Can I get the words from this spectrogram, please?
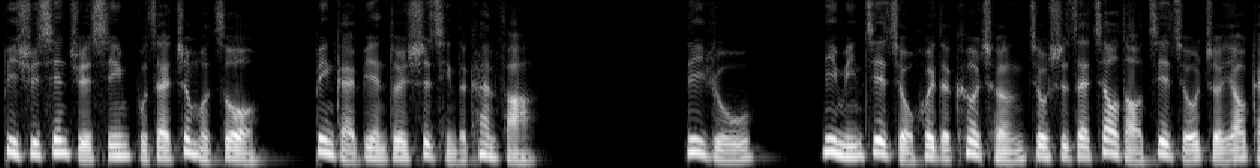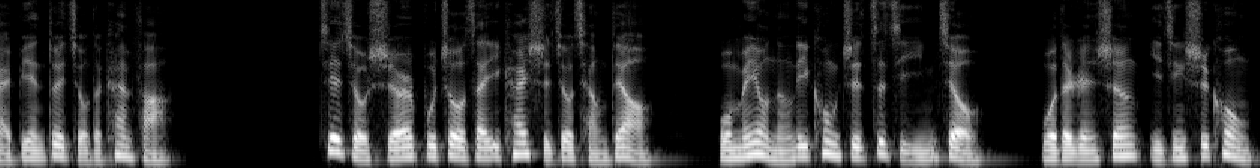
必须先决心不再这么做，并改变对事情的看法。例如，匿名戒酒会的课程就是在教导戒酒者要改变对酒的看法。戒酒十二步骤在一开始就强调：我没有能力控制自己饮酒，我的人生已经失控。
